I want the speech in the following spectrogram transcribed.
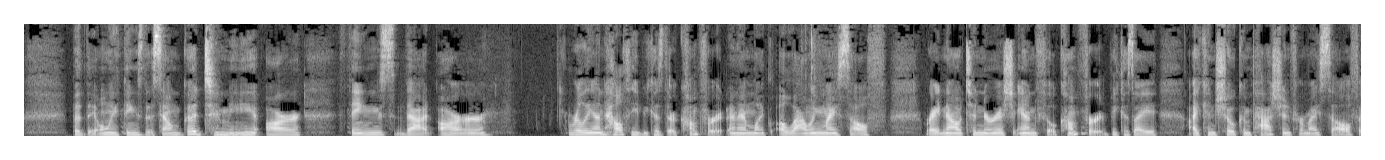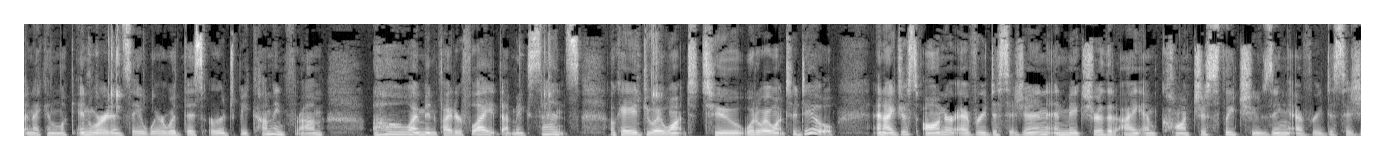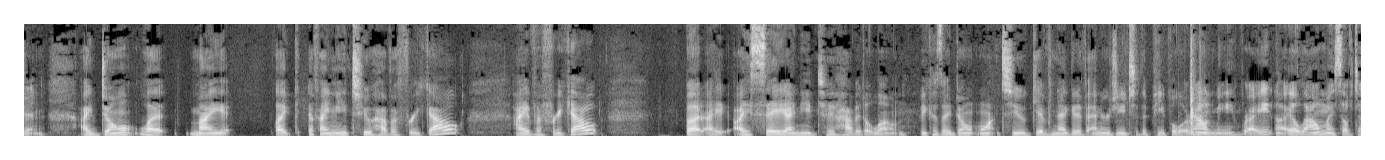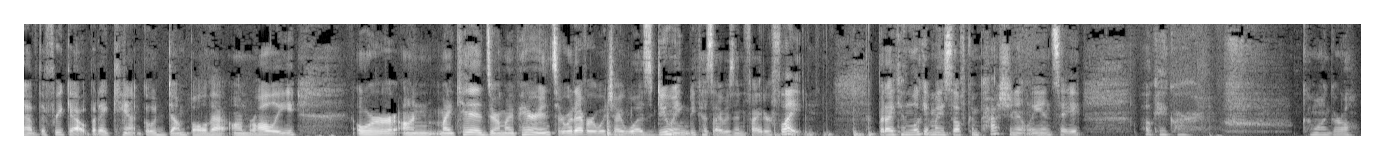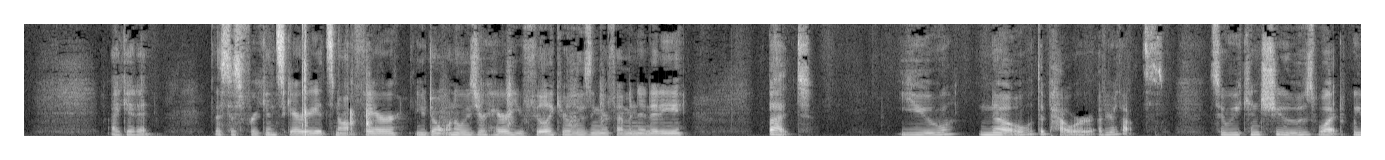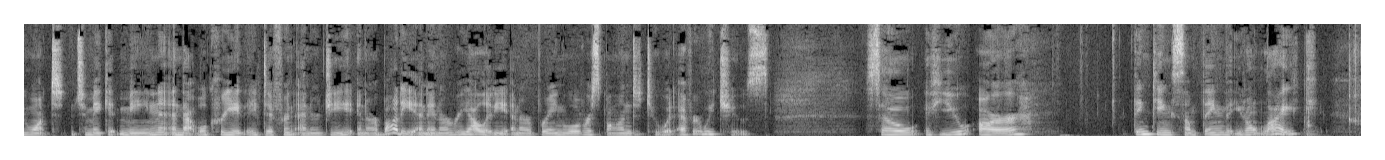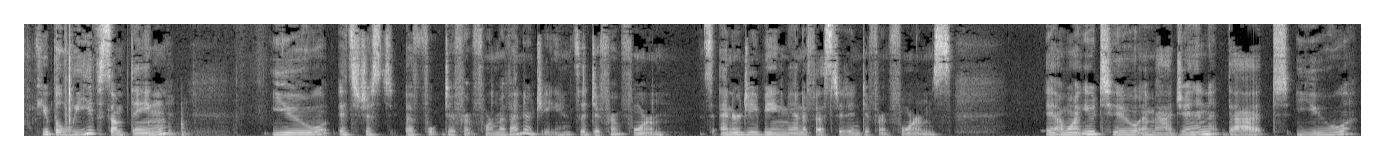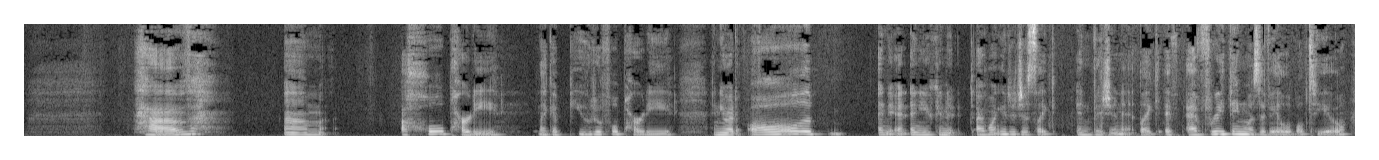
But the only things that sound good to me are things that are really unhealthy because they're comfort and i'm like allowing myself right now to nourish and feel comfort because i i can show compassion for myself and i can look inward and say where would this urge be coming from oh, I'm in fight or flight. That makes sense. Okay, do I want to, what do I want to do? And I just honor every decision and make sure that I am consciously choosing every decision. I don't let my, like, if I need to have a freak out, I have a freak out. But I, I say I need to have it alone because I don't want to give negative energy to the people around me, right? I allow myself to have the freak out, but I can't go dump all that on Raleigh or on my kids or my parents or whatever, which I was doing because I was in fight or flight. But I can look at myself compassionately and say, okay, Car, come on, girl. I get it. This is freaking scary. It's not fair. You don't want to lose your hair. You feel like you're losing your femininity. But you know the power of your thoughts. So we can choose what we want to make it mean, and that will create a different energy in our body and in our reality, and our brain will respond to whatever we choose. So if you are thinking something that you don't like, if you believe something, you it's just a fo- different form of energy. It's a different form. It's energy being manifested in different forms. I want you to imagine that you have um, a whole party, like a beautiful party, and you had all the and and and you can I want you to just like envision it. Like if everything was available to you,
